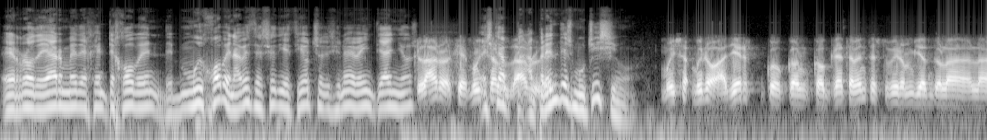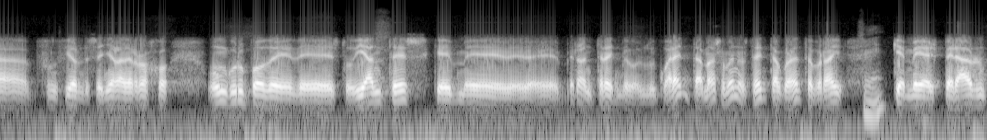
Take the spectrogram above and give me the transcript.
eh, rodearme de gente joven, de muy joven a veces, ¿eh? 18, 19, 20 años. Claro, es que es muy es que aprendes muchísimo. Muy, bueno, ayer co- con- concretamente estuvieron viendo la, la función de Señora de Rojo un grupo de, de estudiantes que me, eran 30, 40 más o menos, 30 o 40 por ahí, Sí. que me esperaron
